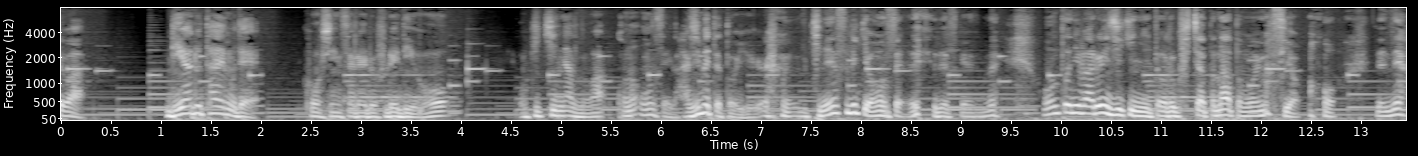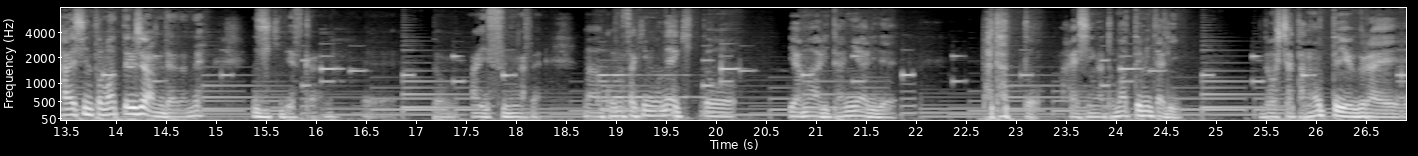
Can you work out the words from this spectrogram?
ては、リアルタイムで更新されるフレディオをお聞きになるのは、この音声が初めてという 記念すべき音声ですけれどもね、本当に悪い時期に登録しちゃったなと思いますよ。全然配信止まってるじゃん、みたいなね、時期ですからね。えー、どうも、はい、すみません。まあ、この先もね、きっと、山あり谷ありで、パタッと配信が止まってみたり、どうしちゃったの？っていうぐらい、ど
